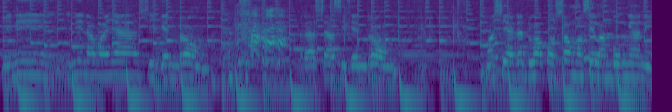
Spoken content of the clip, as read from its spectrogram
Ini ini namanya si gendrong. Rasa si gendrong. Masih ada dua kosong masih lambungnya nih.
